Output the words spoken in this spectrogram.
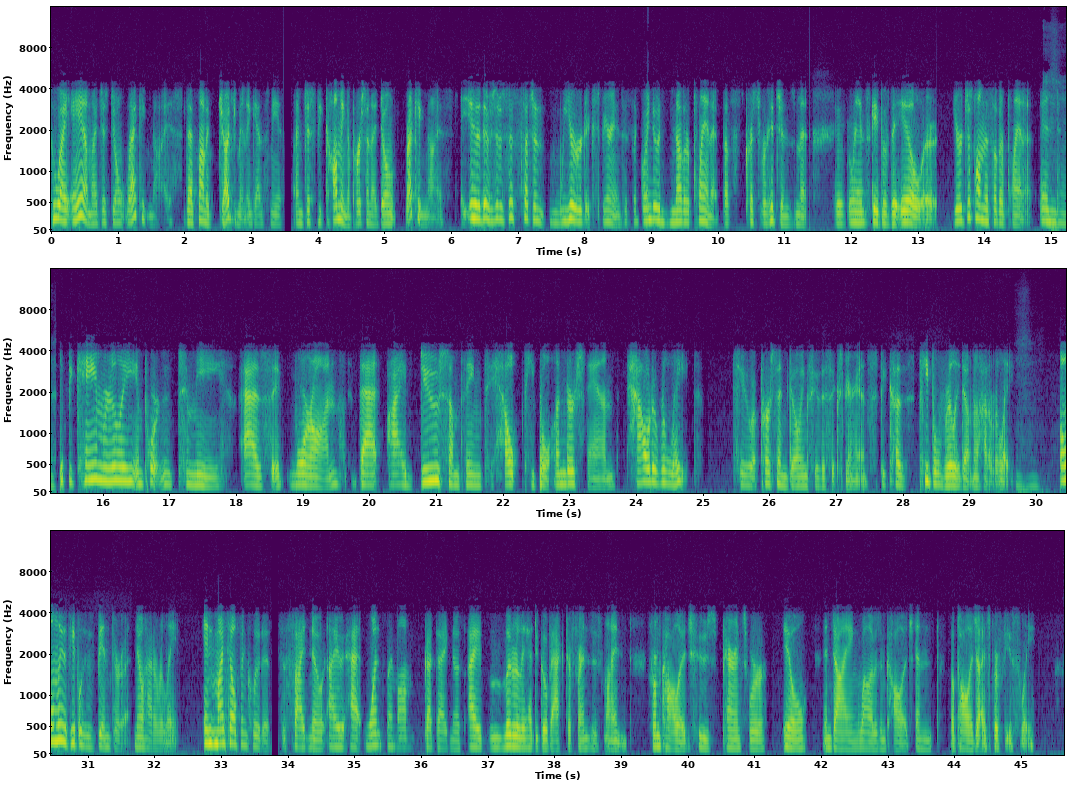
who I am, I just don't recognize. That's not a judgment against me. I'm just becoming a person I don't recognize. You know, there was, it was just such a weird experience. It's like going to another planet. That's Christopher Hitchens meant the landscape of the ill, or you're just on this other planet. And mm-hmm. it became really important to me as it wore on that I do something to help people understand how to relate to a person going through this experience because people really don't know how to relate. Mm-hmm. Only the people who've been through it know how to relate. And myself included. It's a side note. I had once my mom got diagnosed, I literally had to go back to friends of mine from college whose parents were ill and dying while I was in college and apologize profusely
